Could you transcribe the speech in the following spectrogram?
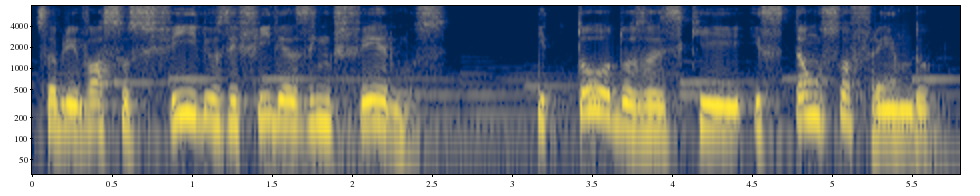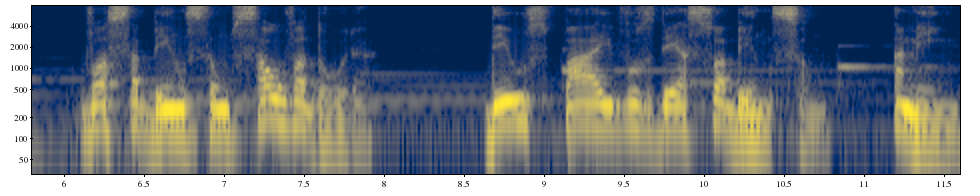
sobre vossos filhos e filhas enfermos e todos os que estão sofrendo vossa bênção salvadora. Deus Pai vos dê a sua bênção. Amém.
